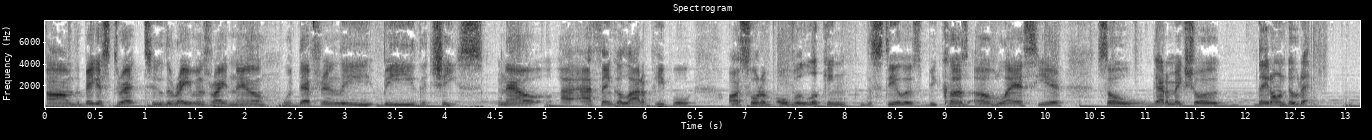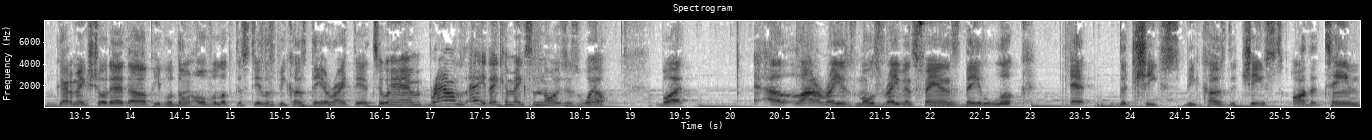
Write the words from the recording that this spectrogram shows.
um, the biggest threat to the Ravens right now would definitely be the Chiefs. Now, I, I think a lot of people are sort of overlooking the Steelers because of last year. So, got to make sure they don't do that. Got to make sure that uh, people don't overlook the Steelers because they're right there too. And Browns, hey, they can make some noise as well. But a lot of Ravens, most Ravens fans, they look at the Chiefs because the Chiefs are the team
